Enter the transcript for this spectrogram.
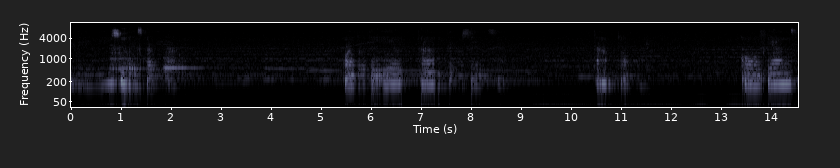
en el inicio de esta vida, cuando tenía tanta inocencia, tanto amor, confianza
